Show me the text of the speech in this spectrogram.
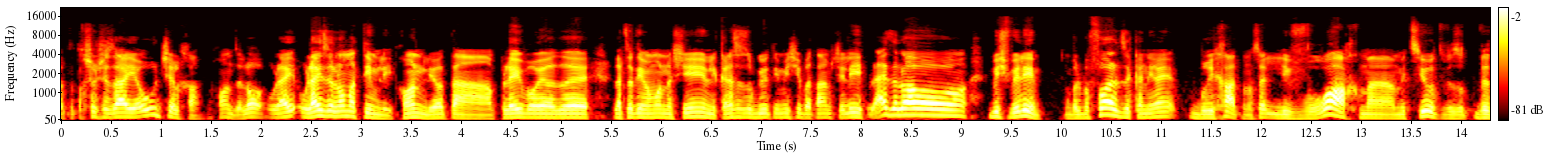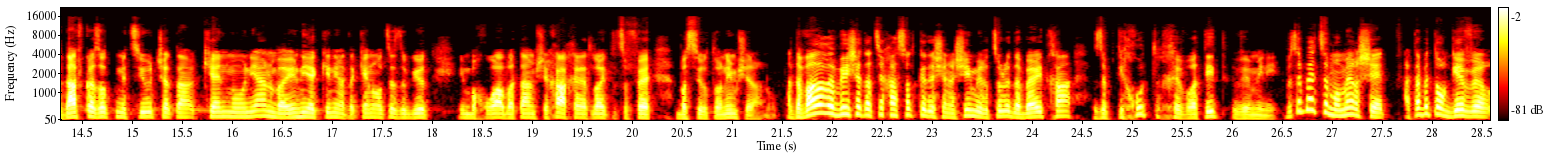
אתה תחשוב שזה הייעוד שלך, נכון? זה לא, אולי, אולי זה לא מתאים לי, נכון? להיות הפלייבוי הזה, לצאת עם המון נשים, להיכנס לזוגיות עם מישהי בטעם שלי, אולי זה לא בשבילי. אבל בפועל זה כנראה בריחה, אתה מנסה לברוח מהמציאות, וזאת, ודווקא זאת מציאות שאתה כן מעוניין בה, אם נהיה כנים, אתה כן רוצה זוגיות עם בחורה בטעם שלך, אחרת לא היית צופה בסרטונים שלנו. הדבר הרביעי שאתה צריך לעשות כדי שנשים ירצו לדבר איתך, זה פתיחות חברתית ומינית. וזה בעצם אומר שאתה בתור גבר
